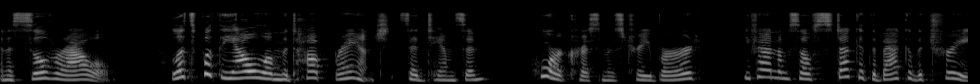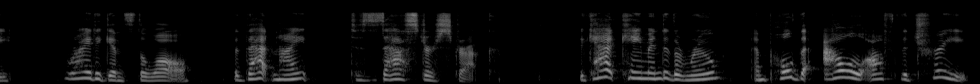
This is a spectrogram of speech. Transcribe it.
and a silver owl. Let's put the owl on the top branch, said Tamsin. Poor Christmas tree bird. He found himself stuck at the back of the tree, right against the wall. But that night, disaster struck. The cat came into the room and pulled the owl off the tree,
